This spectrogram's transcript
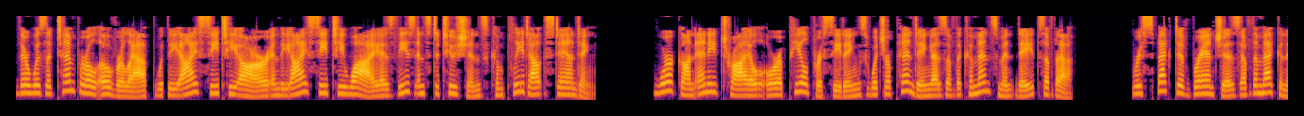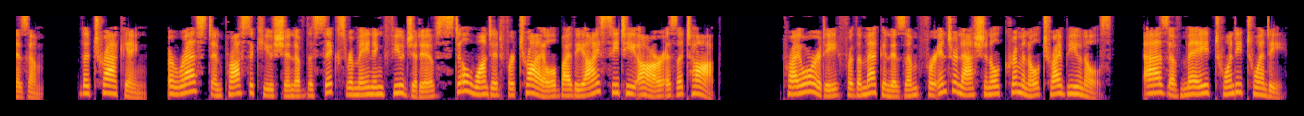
there was a temporal overlap with the ICTR and the ICTY as these institutions complete outstanding work on any trial or appeal proceedings which are pending as of the commencement dates of the respective branches of the mechanism. The tracking, arrest and prosecution of the six remaining fugitives still wanted for trial by the ICTR is a top priority for the mechanism for international criminal tribunals. As of May 2020,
